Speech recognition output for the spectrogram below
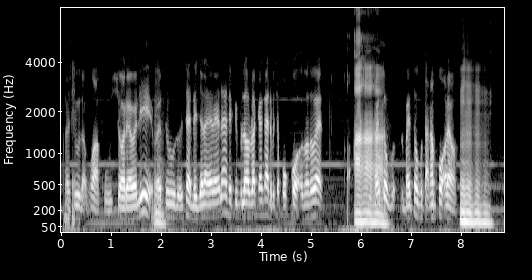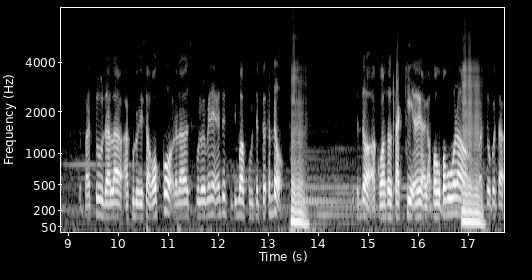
Lepas tu tak apa, aku usah dia balik. Lepas Hmm. tu duduk set, dia jalan-jalan, dia pergi belah belakang kan, ada macam pokok kau tu kan. Ah, Lepas tu, aku- lepas tu aku tak nampak dah. Mhm. Lepas tu dalam, aku duduk isap rokok dalam 10 minit tu, tiba-tiba aku macam tersedak. Mhm. Tersedak, aku rasa sakit sangat kat paru-paru tau. Hmm. Lepas tu aku tak,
